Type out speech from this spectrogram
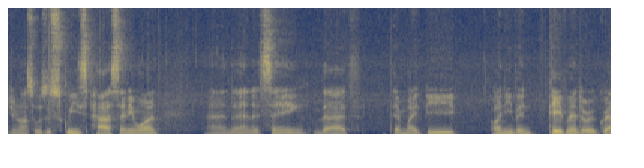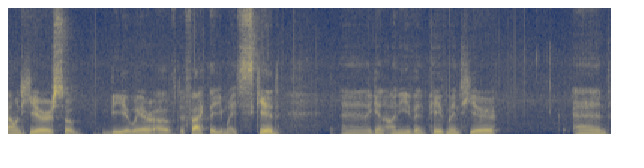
you're not supposed to squeeze past anyone. And then it's saying that there might be uneven pavement or ground here, so be aware of the fact that you might skid. And again, uneven pavement here. And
